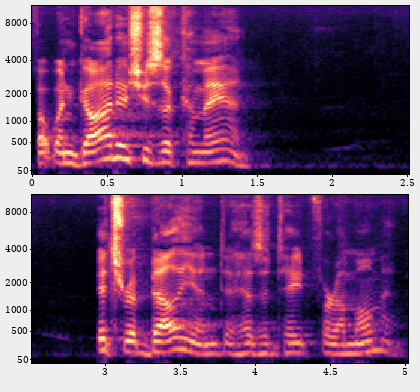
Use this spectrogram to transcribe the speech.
But when God issues a command, it's rebellion to hesitate for a moment.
